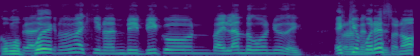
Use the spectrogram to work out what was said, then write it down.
Como puede... Es que no me imagino MVP con bailando con New Day. Es que por eso, ¿no?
